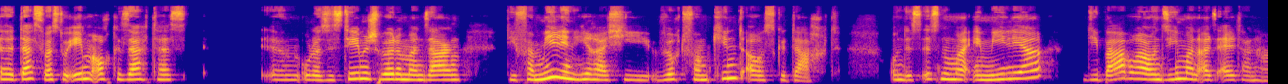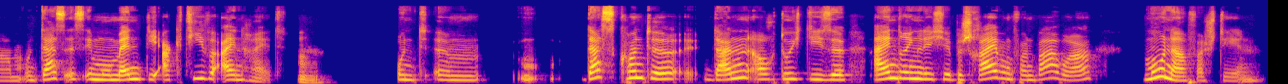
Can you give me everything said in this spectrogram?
äh, das, was du eben auch gesagt hast, ähm, oder systemisch würde man sagen, die Familienhierarchie wird vom Kind aus gedacht. Und es ist nun mal Emilia, die Barbara und Simon als Eltern haben. Und das ist im Moment die aktive Einheit. Mhm. Und ähm, das konnte dann auch durch diese eindringliche Beschreibung von Barbara Mona verstehen.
